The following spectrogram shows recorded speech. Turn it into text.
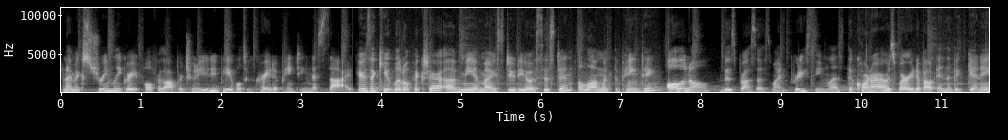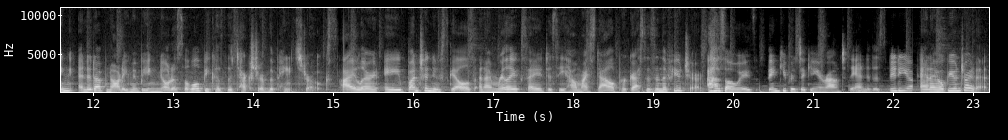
and I'm extremely grateful for the opportunity to be able to create a painting this size. Here's a cute little picture of me and my studio assistant along with the painting. All in all, this process went pretty seamless. The corner I was worried about in the beginning ended up not even being noticeable because the texture of the paint strokes. I learned a bunch of new skills and I'm really excited to see how my style progresses in the future. As always, thank you for sticking around to the end of this video and I hope you enjoyed it.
